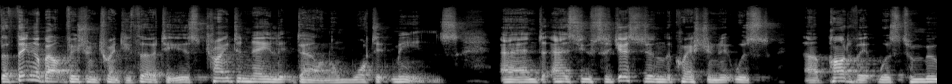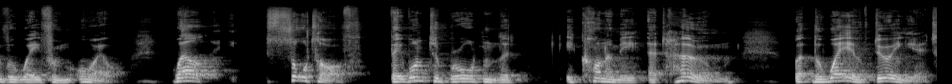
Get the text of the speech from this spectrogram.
the thing about Vision 2030 is trying to nail it down on what it means. And as you suggested in the question, it was uh, part of it was to move away from oil. Well, sort of. They want to broaden the economy at home, but the way of doing it,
